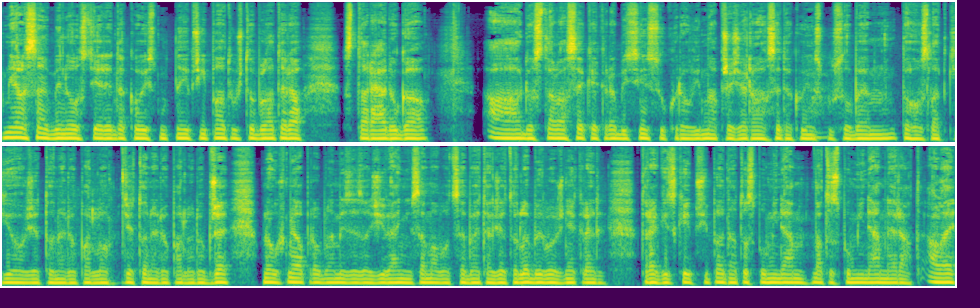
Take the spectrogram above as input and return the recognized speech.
Měl jsem v minulosti jeden takový smutný případ, už to byla teda stará doga, a dostala se ke krabicím cukrovým a přežrala se takovým způsobem toho sladkého, že to nedopadlo, že to nedopadlo dobře. Ona už měla problémy se zažíváním sama od sebe, takže tohle byl vložně tragický případ, na to vzpomínám, na to vzpomínám nerad. Ale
